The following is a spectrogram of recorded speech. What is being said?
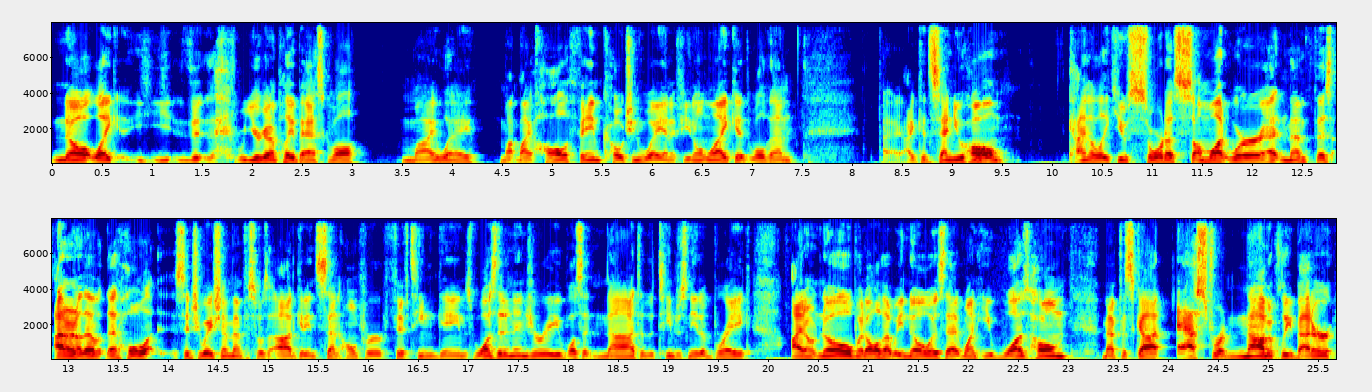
no like you're going to play basketball my way my, my Hall of Fame coaching way. And if you don't like it, well, then I, I could send you home. Kind of like you sort of somewhat were at Memphis. I don't know. That, that whole situation at Memphis was odd getting sent home for 15 games. Was it an injury? Was it not? Did the team just need a break? I don't know. But all that we know is that when he was home, Memphis got astronomically better.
